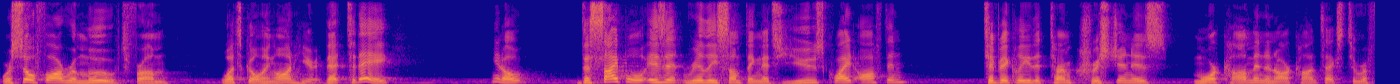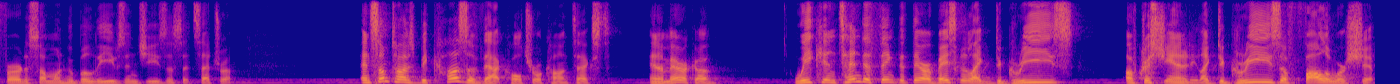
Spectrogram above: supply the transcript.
We're so far removed from what's going on here that today you know, disciple isn't really something that's used quite often. Typically, the term Christian is more common in our context to refer to someone who believes in Jesus, etc. And sometimes, because of that cultural context in America, we can tend to think that there are basically like degrees of Christianity, like degrees of followership.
